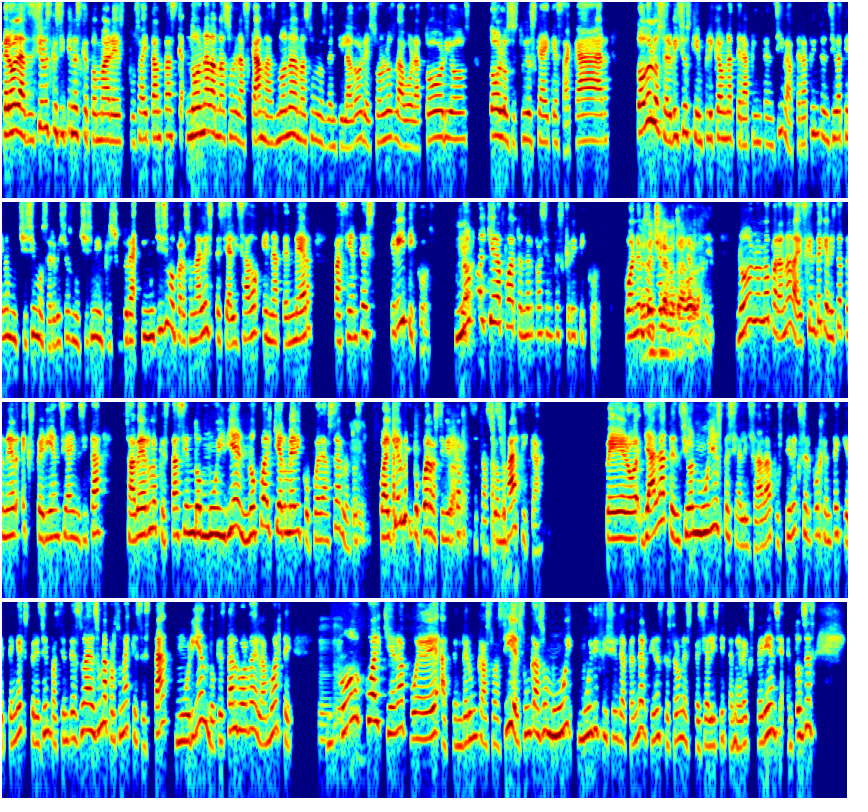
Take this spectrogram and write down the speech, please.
Pero las decisiones que sí tienes que tomar es, pues hay tantas, no nada más son las camas, no nada más son los ventiladores, son los laboratorios, todos los estudios que hay que sacar, todos los servicios que implica una terapia intensiva. Terapia intensiva tiene muchísimos servicios, muchísima infraestructura y muchísimo personal especializado en atender pacientes críticos. No Claro. cualquiera puede atender pacientes críticos. Con No es de enfermedades enchilame otra gorda. respiratorias. No, no, no, para nada. Es gente que necesita tener experiencia y necesita saber lo que está haciendo muy bien. No cualquier médico puede hacerlo. Entonces, Ujú. cualquier médico puede recibir Claro. capacitación básica, pero ya la atención muy especializada, pues tiene que ser por gente que tenga experiencia en pacientes. Es una persona que se está muriendo, que está al borde de la muerte. No cualquiera puede atender un caso así. Es un caso muy, muy difícil de atender. Tienes que ser un especialista y tener experiencia. Entonces,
